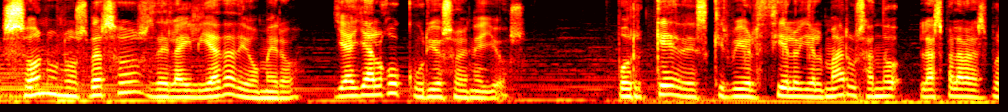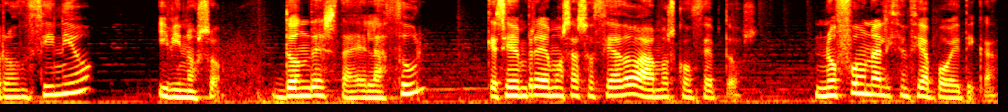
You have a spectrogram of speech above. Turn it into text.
Son unos versos de la Iliada de Homero, y hay algo curioso en ellos. ¿Por qué describió el cielo y el mar usando las palabras broncinio y vinoso? ¿Dónde está el azul que siempre hemos asociado a ambos conceptos? No fue una licencia poética.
